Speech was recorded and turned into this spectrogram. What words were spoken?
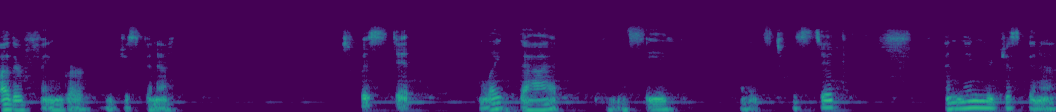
other finger. I'm just going to twist it like that. You can see that it's twisted. And then you're just going to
